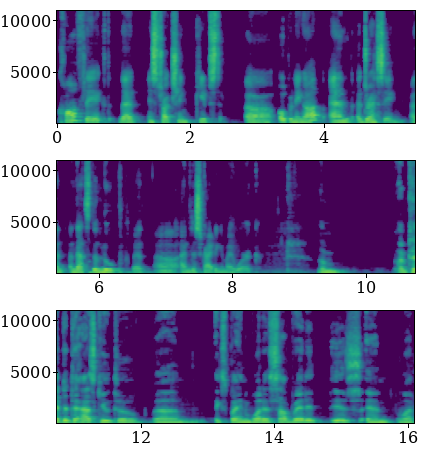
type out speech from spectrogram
conflict that instruction keeps uh, opening up and addressing, and, and that's the loop that uh, I'm describing in my work. Um, I'm tempted to ask you to um, explain what a subreddit is and what,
